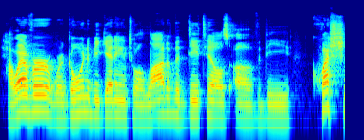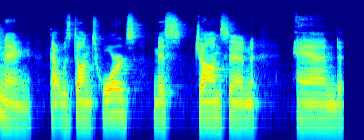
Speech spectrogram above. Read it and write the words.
However, we're going to be getting into a lot of the details of the questioning that was done towards Miss Johnson and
